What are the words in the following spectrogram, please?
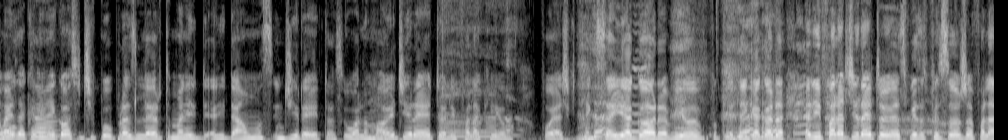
mas, aquele negócio, tipo, o brasileiro também, ele, ele dá umas indiretas. O alemão é direto, ele fala que, eu, pô, acho que tem que sair agora, viu? Porque tem que agora... Ele fala direto, às vezes as pessoas já falam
